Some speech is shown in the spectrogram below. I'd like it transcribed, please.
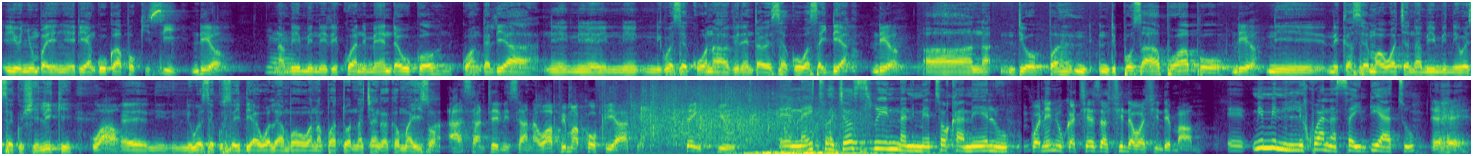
hiyo nyumba yenye ilianguka hapo Kisii. Ndio na mimi nilikuwa nimeenda huko kuangalia ni, ni, ni, niweze kuona vile nitaweza kuwasaidia ndio uh, ndio ndiposa hapo hapo ndio ni, nikasema wacha na mimi niweze kushiriki wow. eh, ni, niweze kusaidia wale ambao wanapatwa na changa kama hizo Asanteni sana. Wapi makofi yake? Thank you. E, naitwa Jocelyn na nimetoka Melu Kwa nini ukacheza shinda washinde mam? E, mimi nilikuwa nasaidia tu Ehe.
